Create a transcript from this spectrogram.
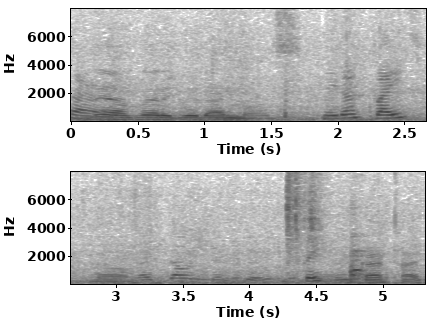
They are very good animals. They don't bite. No, See? you can't touch.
